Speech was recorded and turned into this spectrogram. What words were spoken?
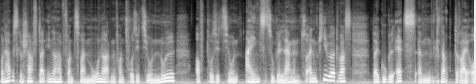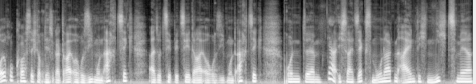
und habe es geschafft, dann innerhalb von zwei Monaten von Position 0 auf Position 1 zu gelangen. Zu einem Keyword, was bei Google Ads ähm, knapp 3 Euro kostet. Ich glaube, der ist sogar 3,87 Euro, also CPC 3,87 Euro. Und ähm, ja, ich seit sechs Monaten eigentlich nichts mehr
